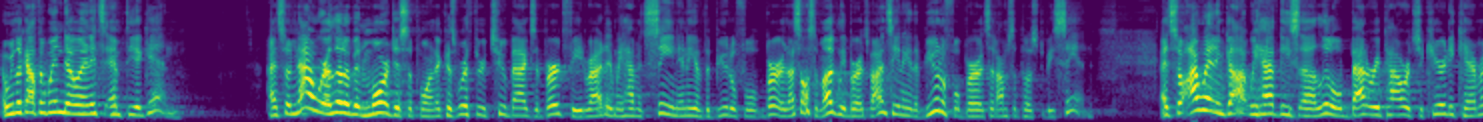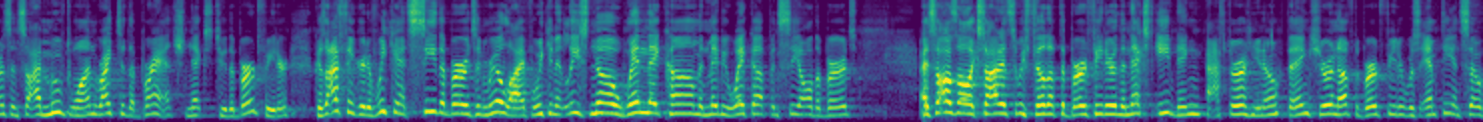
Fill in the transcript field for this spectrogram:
and we look out the window and it's empty again. And so now we're a little bit more disappointed because we're through two bags of bird feed, right? And we haven't seen any of the beautiful birds. I saw some ugly birds, but I didn't see any of the beautiful birds that I'm supposed to be seeing. And so I went and got, we have these uh, little battery powered security cameras. And so I moved one right to the branch next to the bird feeder because I figured if we can't see the birds in real life, we can at least know when they come and maybe wake up and see all the birds. And so I was all excited. So we filled up the bird feeder. The next evening, after, you know, thing, sure enough, the bird feeder was empty. And so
